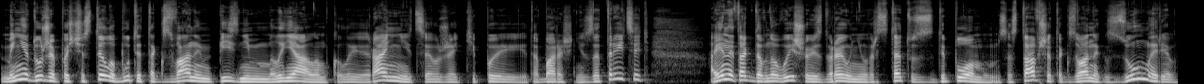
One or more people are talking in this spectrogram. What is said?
Мені дуже пощастило бути так званим пізнім миленіалом, коли ранні це вже типи та баришні за 30. А я не так давно вийшов із дверей університету з дипломом, заставши так званих зумерів,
